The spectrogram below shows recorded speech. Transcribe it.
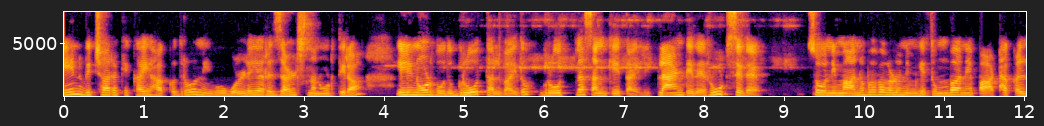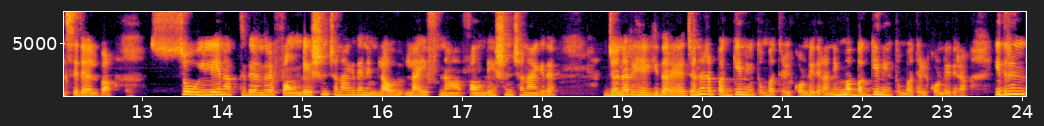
ಏನ್ ವಿಚಾರಕ್ಕೆ ಕೈ ಹಾಕಿದ್ರು ನೀವು ಒಳ್ಳೆಯ ರಿಸಲ್ಟ್ಸ್ನ ನೋಡ್ತೀರಾ. ಇಲ್ಲಿ ನೋಡ್ಬೋದು ಗ್ರೋತ್ ಅಲ್ವಾ ಇದು? ಗ್ರೋತ್ನ ಸಂಕೇತ ಇಲ್ಲಿ. ಪ್ಲಾಂಟ್ ಇದೆ ರೂಟ್ಸ್ ಇದೆ. ಸೊ ನಿಮ್ಮ ಅನುಭವಗಳು ನಿಮ್ಗೆ ತುಂಬಾನೇ ಪಾಠ ಕಲಿಸಿದೆ ಅಲ್ವಾ? ಸೊ ಇಲ್ಲಿ ಏನಾಗ್ತಿದೆ ಅಂದ್ರೆ ಫೌಂಡೇಶನ್ ಚೆನ್ನಾಗಿದೆ, ನಿಮ್ ಲವ್ ಲೈಫ್ನ ಫೌಂಡೇಶನ್ ಚೆನ್ನಾಗಿದೆ. ಜನರು ಹೇಗಿದ್ದಾರೆ? ಜನರ ಬಗ್ಗೆ ನೀವು ತುಂಬಾ ತಿಳ್ಕೊಂಡಿದ್ದೀರಾ? ನಿಮ್ಮ ಬಗ್ಗೆ ನೀವು ತುಂಬಾ ತಿಳ್ಕೊಂಡಿದ್ದೀರಾ? ಇದರಿಂದ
